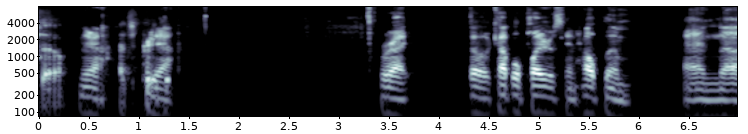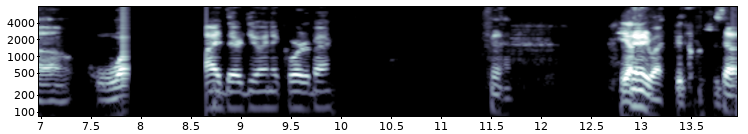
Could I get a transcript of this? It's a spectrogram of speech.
So yeah, that's pretty yeah. good. Right. So a couple players can help them. And uh, what side they're doing at quarterback? yeah. Anyway, so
